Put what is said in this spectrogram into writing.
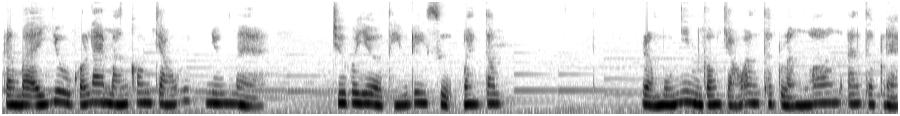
Rằng bà ấy dù có la mắng con cháu, nhưng mà chưa bao giờ thiếu đi sự quan tâm. Rằng muốn nhìn con cháu ăn thật là ngon, ăn thật là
